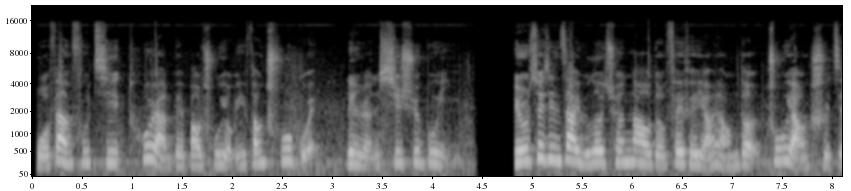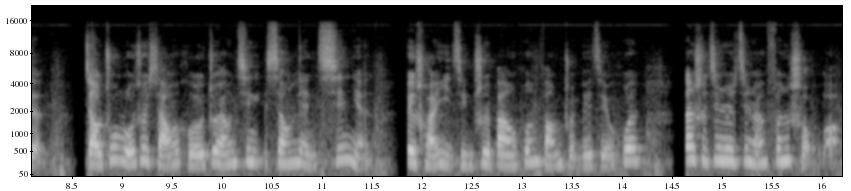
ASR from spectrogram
模范夫妻，突然被爆出有一方出轨，令人唏嘘不已。比如最近在娱乐圈闹得沸沸扬扬的朱杨事件，小猪罗志祥和周扬青相恋七年，被传已经置办婚房准备结婚，但是近日竟然分手了。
